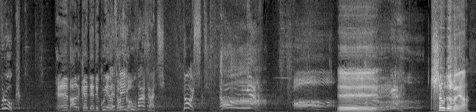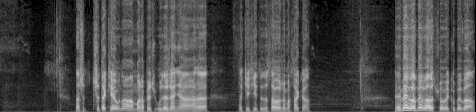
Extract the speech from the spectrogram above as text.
wróg! Tę walkę dedykuję Lepiej cotkom. uważać! Dość! I... Trzy uderzenia. Znaczy, trzy takie, no, można powiedzieć uderzenia, ale takie hity dostało, że masakra. E, Bywa, bywa, człowieku, bywa.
